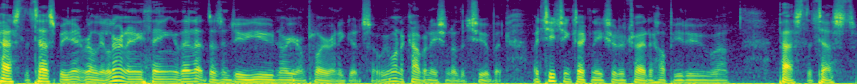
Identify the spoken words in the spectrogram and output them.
pass the test but you didn't really learn anything, then that doesn't do you nor your employer any good. So we want a combination of the two. But my teaching techniques are to try to help you to uh, pass the test,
